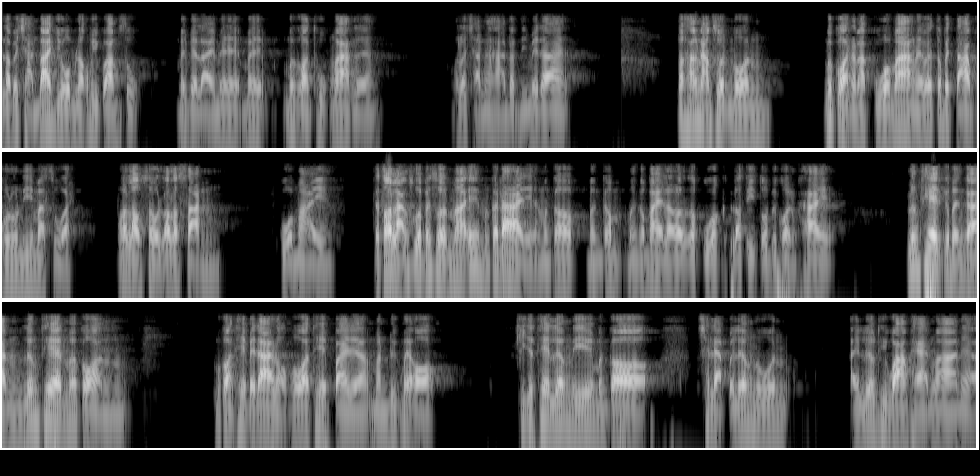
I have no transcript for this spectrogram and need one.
เราไปฉันบ้านโยมเราก็มีความสุข ไม่เป็นไรไม่ไม่เมื่อก่อนทุกข์มากเลย เพราะเราฉันอาหารแบบนี้ไม่ได้ บางครั้งนำสวดมนต์เมื่อก่อนมากลัวมากนะว่าต้องไปตามคนคนนี้มาสวด เพราะเราสดแล้วเราสั่นกลัวไม่แต่ตอนหลังสวดไปสวดมาเอ๊ะมันก็ได้เนี่ย มันก็มันก็มันก็ไม่แล้วเรากลัวเราตีตัวไปก่อนไข้เรื่องเทศก็เหมือนกัน เรื่องเทศเมื่อก่อน เมื่อก่อนเทศไม่ได้หรอกเพราะว่าเทศไปเนี่ยมันนึกไม่ออก คิดจะเทศเรื่องนี้มันก็ฉลับไปเรื่องนู้น ไอ้เรื่องที่วางแผนมาเนี่ย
